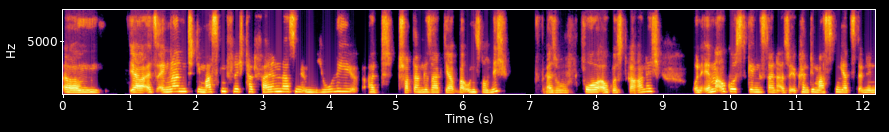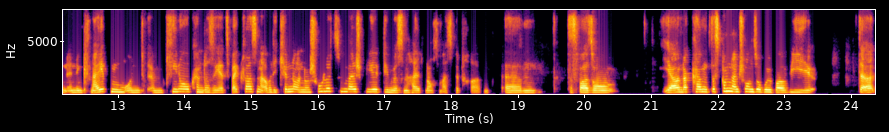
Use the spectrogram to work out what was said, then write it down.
ähm, ja, als England die Maskenpflicht hat fallen lassen im Juli, hat Schottland gesagt, ja, bei uns noch nicht. Also vor August gar nicht. Und im August ging es dann, also ihr könnt die Masken jetzt in den, in den Kneipen und im Kino, könnt ihr sie jetzt weglassen, aber die Kinder in der Schule zum Beispiel, die müssen halt noch Maske tragen. Ähm, das war so, ja, und da kam, das kommt dann schon so rüber, wie der,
